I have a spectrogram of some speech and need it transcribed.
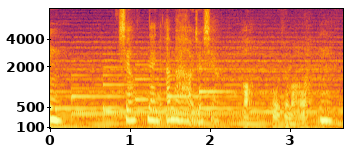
嗯，行，那你安排好就行。好，那我先忙了。嗯。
